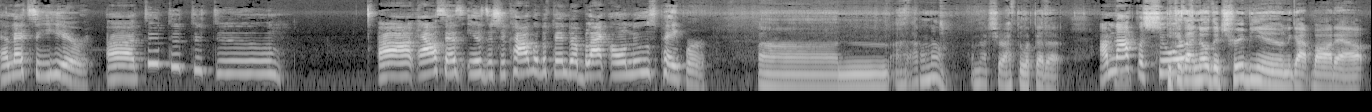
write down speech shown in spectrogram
and let's see here. Uh, doo, doo, doo. Uh, Al says, "Is the Chicago Defender a black-owned newspaper?" Uh, I I don't know. I'm not sure. I have to look that up I'm not for sure. because I know the Tribune got bought out,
